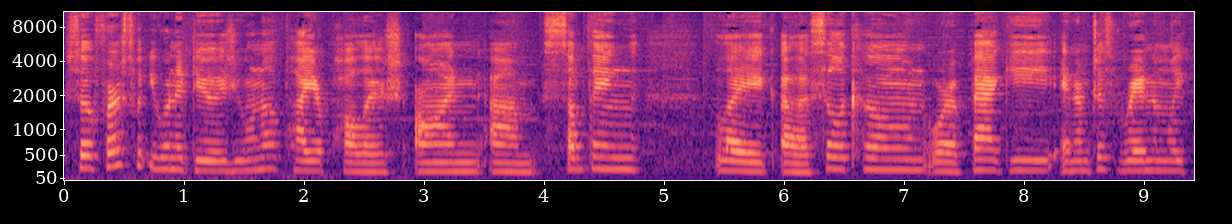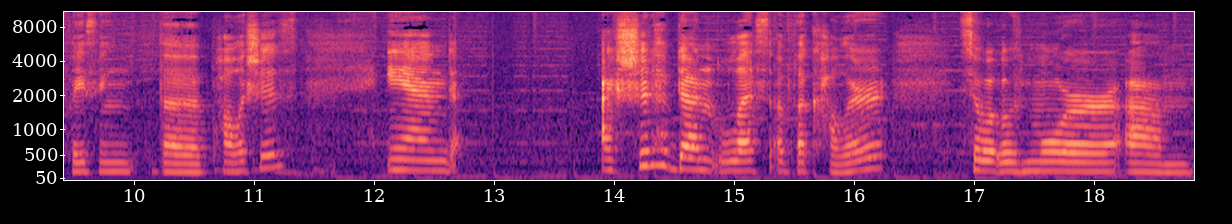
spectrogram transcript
So first what you want to do is you want to apply your polish on um, something like a silicone or a baggie and I'm just randomly placing the polishes and I should have done less of the color so it was more um,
